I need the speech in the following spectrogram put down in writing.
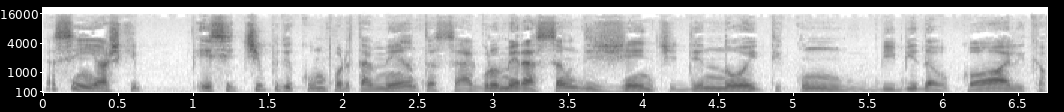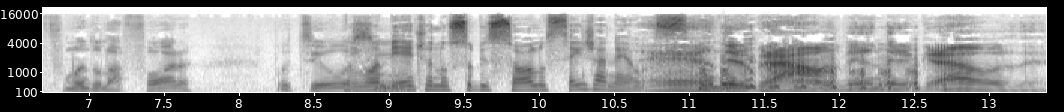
Assim, eu acho que esse tipo de comportamento, essa aglomeração de gente de noite com bebida alcoólica, fumando lá fora, putz, eu assim... Em um ambiente no subsolo sem janelas. É, underground, bem underground. Né?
